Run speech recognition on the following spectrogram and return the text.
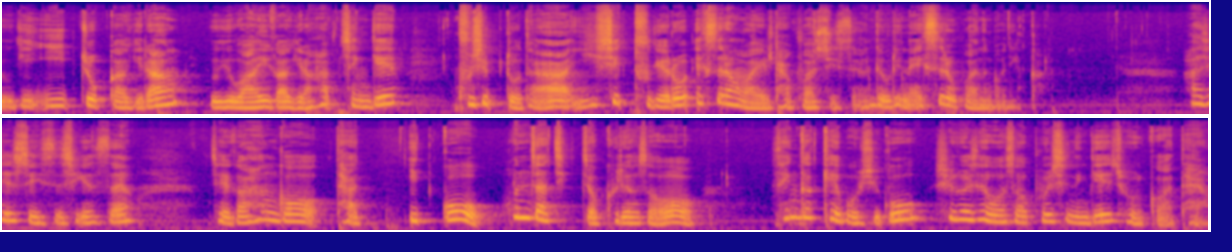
여기 이쪽 각이랑 여기 y각이랑 합친 게 90도다. 이 식 두 개로 x랑 y를 다 구할 수 있어요. 근데 우리는 x를 구하는 거니까. 하실 수 있으시겠어요? 제가 한 거 다 잊고 혼자 직접 그려서 생각해 보시고 식을 세워서 푸시는 게 좋을 것 같아요.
